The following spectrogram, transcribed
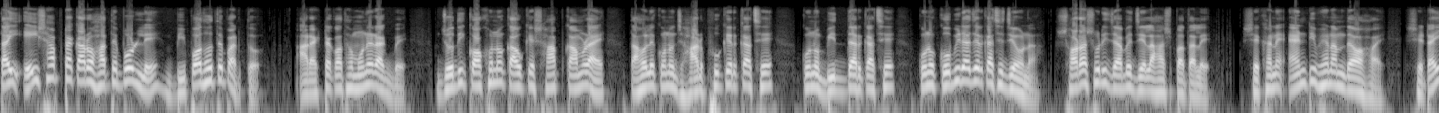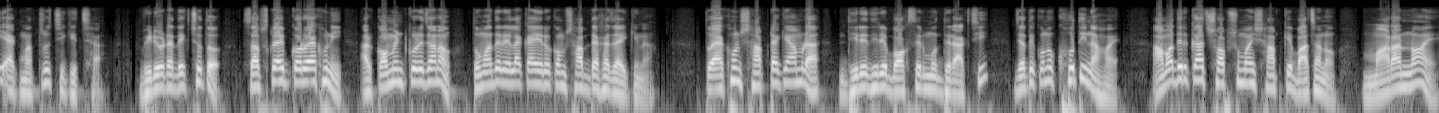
তাই এই সাপটা কারও হাতে পড়লে বিপদ হতে পারত। আর একটা কথা মনে রাখবে যদি কখনো কাউকে সাপ কামড়ায়, তাহলে কোনো ঝাড়ফুকের কাছে, কোনো বিদ্যার কাছে, কোনো কবিরাজের কাছে যেও না। সরাসরি যাবে জেলা হাসপাতালে। সেখানে অ্যান্টিভেনাম দেওয়া হয়। সেটাই একমাত্র চিকিৎসা। ভিডিওটা দেখছ তো? সাবস্ক্রাইব করো এখনই আর কমেন্ট করে জানাও তোমাদের এলাকায় এরকম সাপ দেখা যায় কিনা। তো এখন সাপটাকে আমরা ধীরে ধীরে বক্সের মধ্যে রাখছি যাতে কোনো ক্ষতি না হয়। আমাদের কাজ সবসময় সাপকে বাঁচানো। মারার নয়।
